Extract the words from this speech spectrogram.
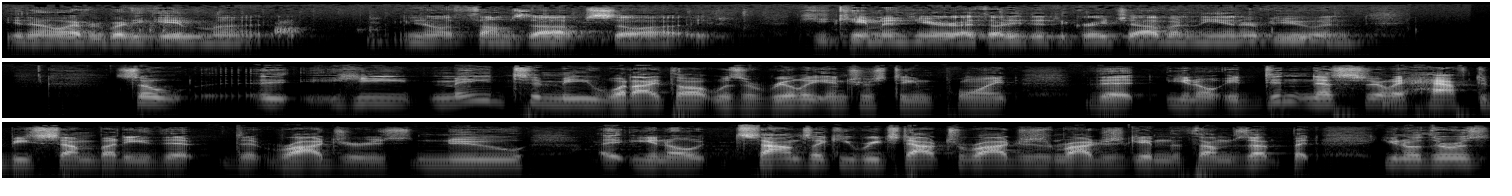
you know, everybody gave him a you know a thumbs up. So uh, he came in here. I thought he did a great job on the interview, and so uh, he made to me what I thought was a really interesting point that you know it didn't necessarily have to be somebody that that Rodgers knew. Uh, you know, sounds like he reached out to Rodgers and Rodgers gave him the thumbs up. But you know, there was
